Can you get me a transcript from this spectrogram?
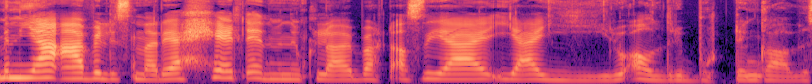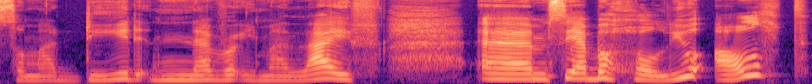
Men jeg er veldig sånn der, jeg er helt enig med Nicolai Barth. Altså, jeg, jeg, gir jo aldri bort en gave som er dyr. Never in my life. Um, så jeg beholder jo alt.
